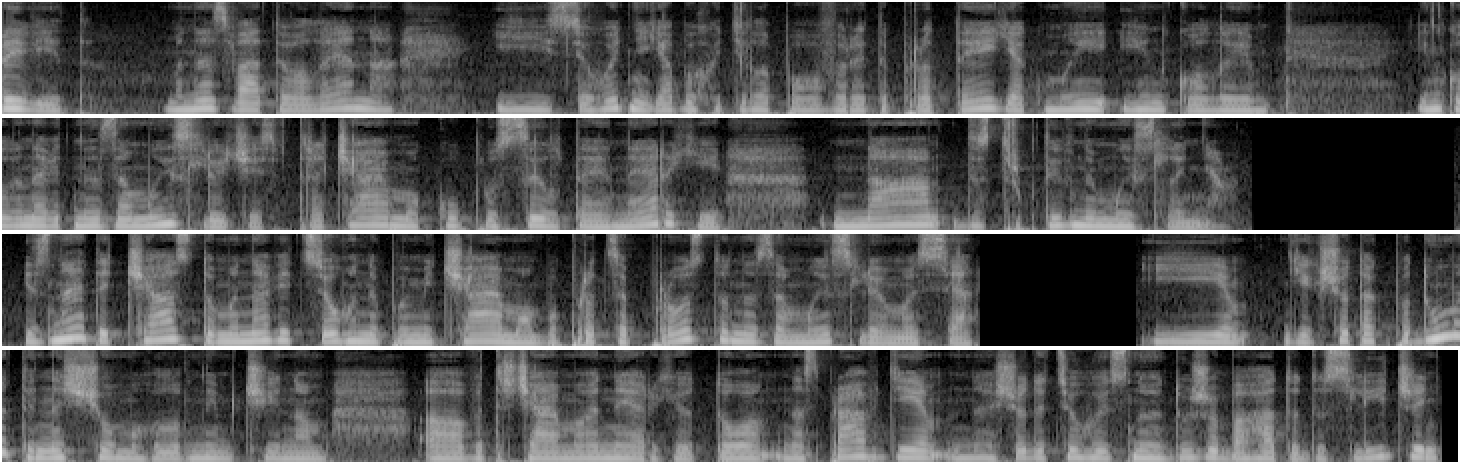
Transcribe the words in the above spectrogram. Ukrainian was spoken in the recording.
Привіт! Мене звати Олена, і сьогодні я би хотіла поговорити про те, як ми інколи, інколи навіть не замислюючись, втрачаємо купу сил та енергії на деструктивне мислення. І знаєте, часто ми навіть цього не помічаємо або про це просто не замислюємося. І якщо так подумати, на що ми головним чином витрачаємо енергію, то насправді щодо цього існує дуже багато досліджень,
